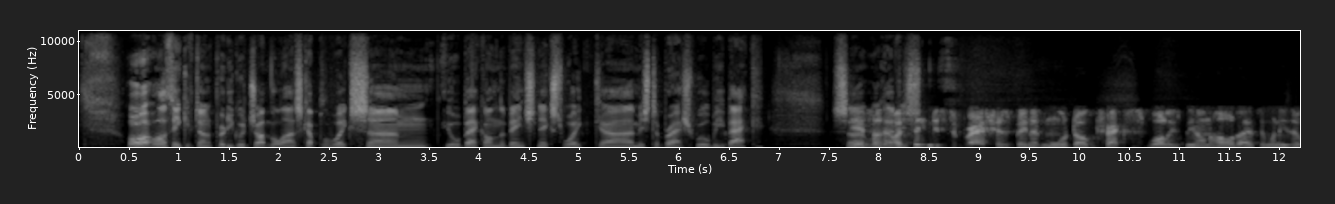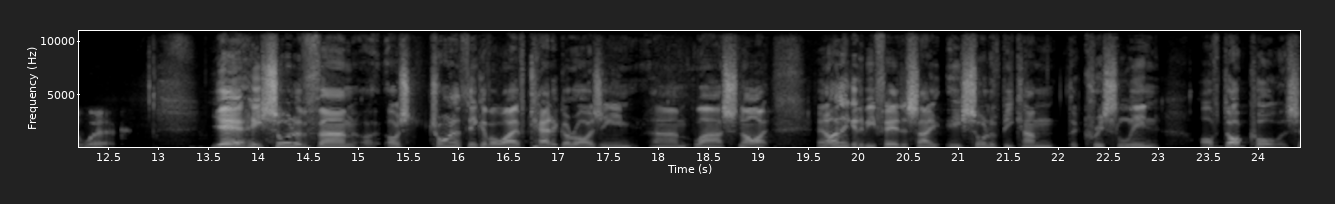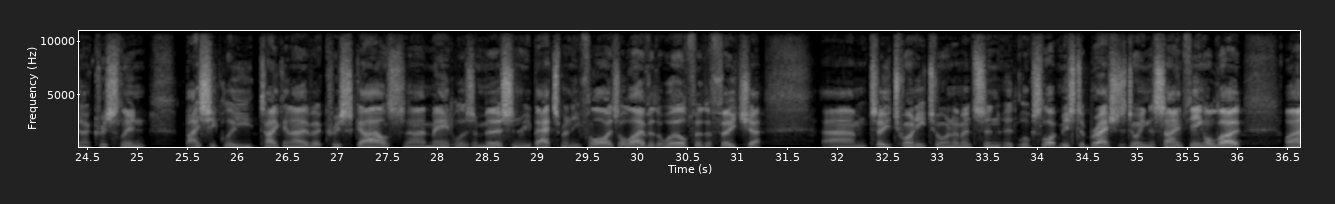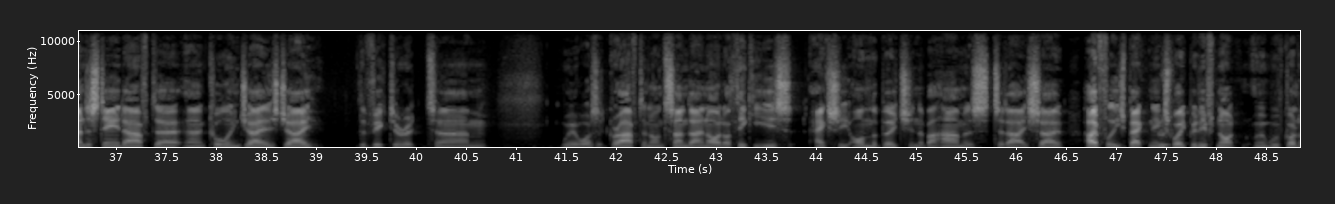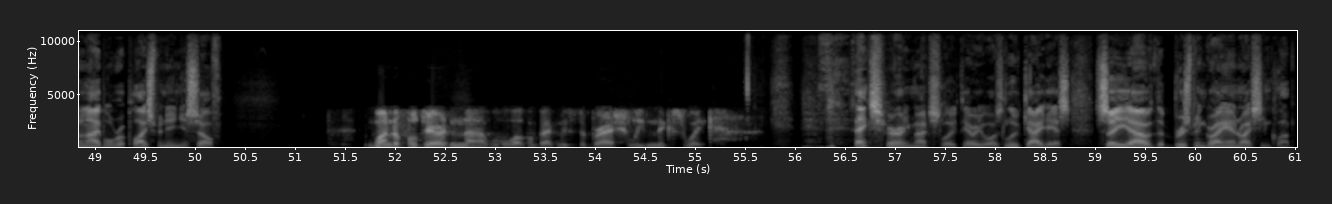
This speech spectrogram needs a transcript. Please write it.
All right. Well, I think you've done a pretty good job the last couple of weeks. Um, you're back on the bench next week. Uh, Mr. Brash will be back. So yes, we'll I, I his... see Mr. Brash has been at more dog tracks while he's been on holidays than when he's at work. Yeah, he sort of. Um, I was trying to think of a way of categorising him um, last night, and I think it'd be fair to say he's sort of become the Chris Lynn of dog callers. You know, Chris Lynn basically taken over Chris Gayle's uh, mantle as a mercenary batsman. He flies all over the world for the feature um, T20 tournaments, and it looks like Mr. Brash is doing the same thing. Although I understand after uh, calling JSJ the victor at um, where was it Grafton on Sunday night, I think he is actually on the beach in the Bahamas today. So hopefully he's back next week. But if not, we've got an able replacement in yourself. Wonderful, Gerard, and uh, we'll welcome back Mr. Brashley next week. Thanks very much, Luke. There he was, Luke Gatehouse, CEO of the Brisbane Greyhound Racing Club.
